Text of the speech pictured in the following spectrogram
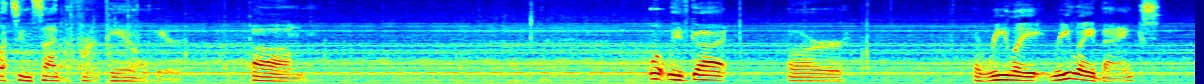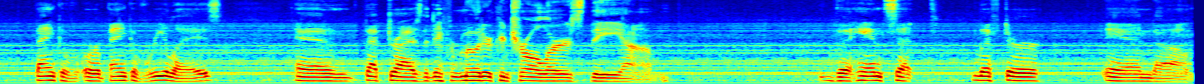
what's inside the front panel here. Um, what we've got are a relay relay banks, bank of or bank of relays, and that drives the different motor controllers, the um, the handset lifter, and um,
